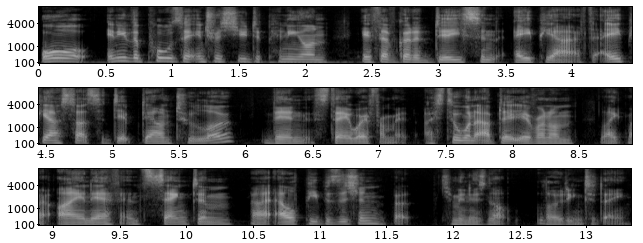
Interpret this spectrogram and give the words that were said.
or any of the pools that interest you depending on if they've got a decent APR. If the APR starts to dip down too low, then stay away from it. I still want to update everyone on like my INF and Sanctum uh, LP position, but Kamino is not loading today.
